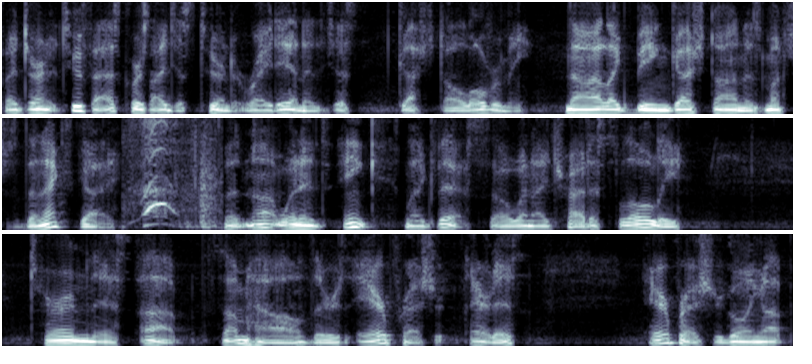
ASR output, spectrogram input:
If I turn it too fast, of course, I just turned it right in and it just gushed all over me. Now, I like being gushed on as much as the next guy, but not when it's ink like this. So when I try to slowly turn this up, somehow there's air pressure. There it is. Air pressure going up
